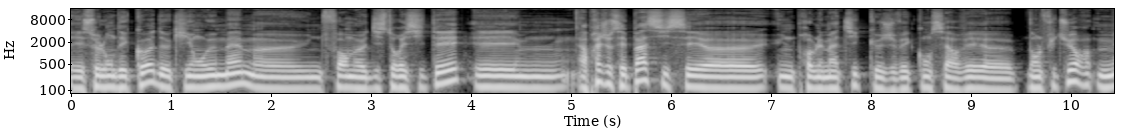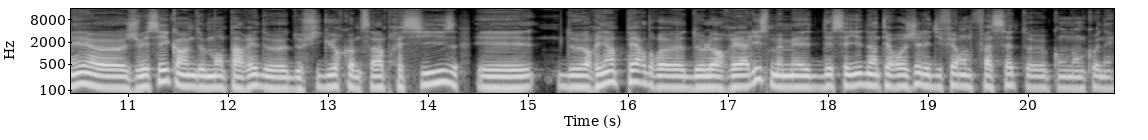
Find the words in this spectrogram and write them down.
et selon des codes qui ont eux-mêmes une forme d'historicité. Et hum, après, je sais pas si c'est une problématique que je vais conserver dans le futur, mais je vais essayer quand même de m'emparer de, de figures comme ça précises et de rien perdre de leur réalisme, mais d'essayer d'interroger les différentes facettes qu'on en connaît.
